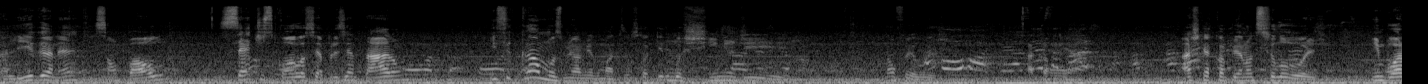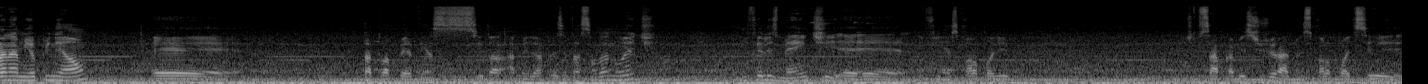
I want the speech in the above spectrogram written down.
da Liga, né? Aqui em São Paulo. Sete escolas se apresentaram e ficamos, meu amigo Matheus, com aquele gostinho de. Não foi hoje. A campeã. Acho que a campeã não desfilou hoje. Embora, na minha opinião, é... Tatuapé tenha sido a melhor apresentação da noite. Infelizmente, é, é... enfim, a escola pode. A gente sabe cabeça de jurado, mas a escola pode ser,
